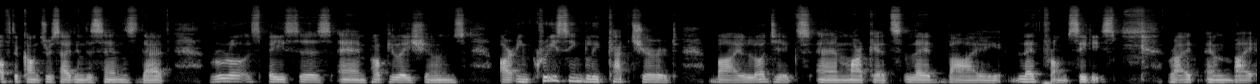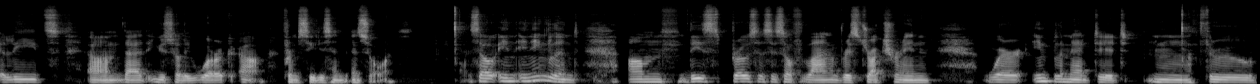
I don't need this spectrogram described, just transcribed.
of the countryside in the sense that rural spaces and populations are increasingly captured by logics and markets led by led from cities, right, and by elites um, that usually work uh, from cities and, and so on so in, in England, um, these processes of land restructuring were implemented um, through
